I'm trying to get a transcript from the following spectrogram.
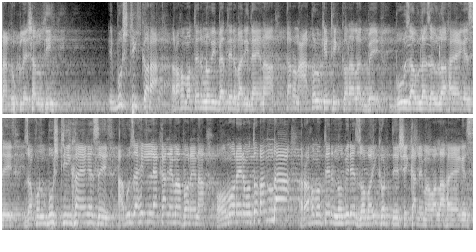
না ঢুকলে শান্তি। এই বুশ ঠিক করা, রহমতের নবী বেতের বাড়ি দেয় না, কারণ আকলকে ঠিক করা লাগবে। বুঝ আউলা জাউলা হয়ে গেছে, যখন বুশ ঠিক হয়ে গেছে, আবু জাহিল্লা কালেমা পড়ে না। অমরের মতো বান্দা রহমতের নবীরে জবাই করতে সে কালেমাওয়ালা হয়ে গেছে।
